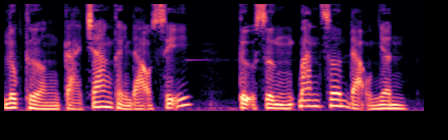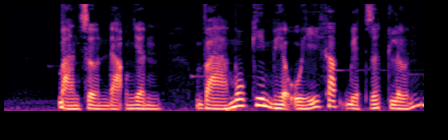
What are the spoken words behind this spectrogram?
lục thường cải trang thành đạo sĩ, tự xưng Ban Sơn đạo nhân. Ban Sơn đạo nhân và Mô Kim hiệu ý khác biệt rất lớn,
